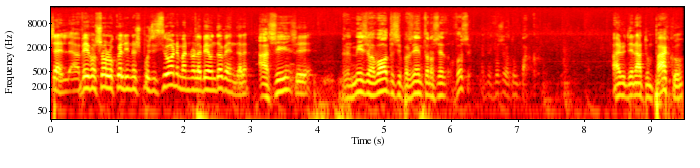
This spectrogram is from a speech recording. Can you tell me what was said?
Cioè, avevano solo quelli in esposizione, ma non le avevano da vendere. Ah sì? Sì. Per l'ennesima volta si presentano senza... Forse, forse è dato un pacco. Hai ordinato un pacco?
